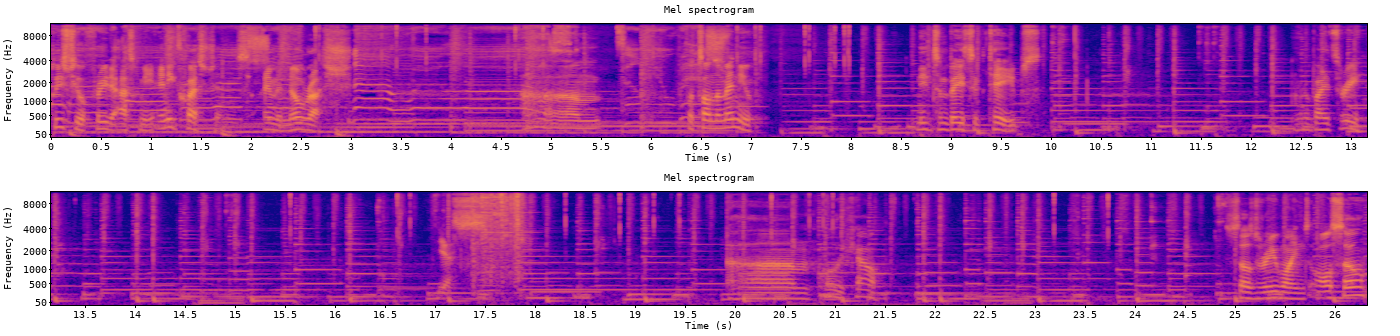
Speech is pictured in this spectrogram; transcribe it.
Please feel free to ask me any questions. I'm in no rush. Um, what's on the menu? Need some basic tapes. I'm three. Yes. Um, holy cow. Sells rewinds also.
